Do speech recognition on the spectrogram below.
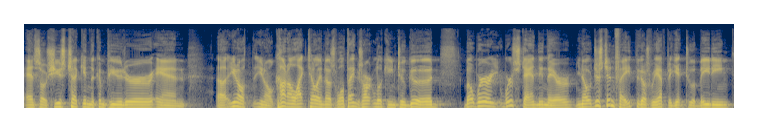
and so she's checking the computer and. Uh, you know, you know, kind of like telling us, well, things aren't looking too good, but we're we're standing there, you know, just in faith because we have to get to a meeting,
